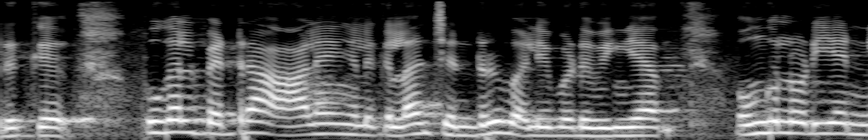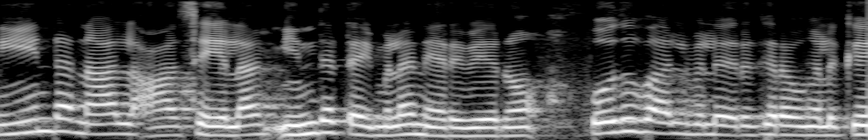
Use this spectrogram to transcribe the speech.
இருக்குது புகழ்பெற்ற ஆலயங்களுக்கெல்லாம் சென்று வழிபடுவீங்க உங்களுடைய நீண்ட நாள் ஆசையெல்லாம் இந்த டைமில் நிறைவேறும். பொது வாழ்வில் இருக்கிறவங்களுக்கு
